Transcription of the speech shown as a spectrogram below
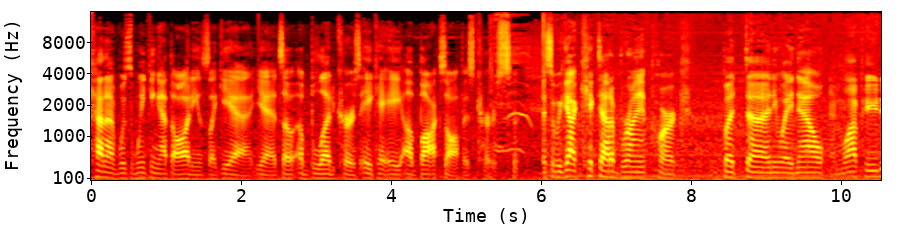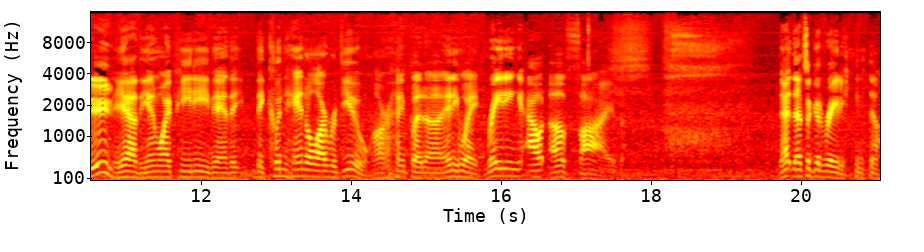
kind of was winking at the audience, like, yeah, yeah, it's a, a blood curse, aka a box office curse. so we got kicked out of Bryant Park, but uh, anyway, now NYPD. yeah, the NYPD man, they they couldn't handle our review. All right, but uh, anyway, rating out of five. That that's a good rating. You know,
